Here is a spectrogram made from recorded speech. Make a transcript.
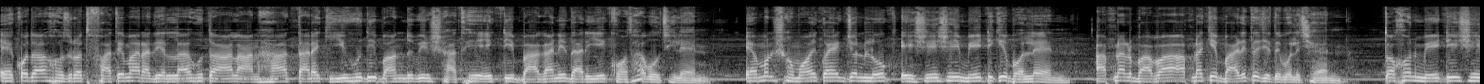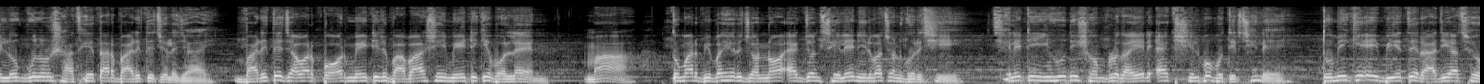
একদা হজরত ফাতেমা রাদিয়াল্লাহু তাআলা আনহা তার এক ইহুদি বান্ধবীর সাথে একটি বাগানে দাঁড়িয়ে কথা বলছিলেন। এমন সময় কয়েকজন লোক এসে সেই মেয়েটিকে বললেন, আপনার বাবা আপনাকে বাড়িতে যেতে বলেছেন। তখন মেয়েটি সেই লোকগুলোর সাথে তার বাড়িতে চলে যায়। বাড়িতে যাওয়ার পর মেয়েটির বাবা সেই মেয়েটিকে বললেন, মা, তোমার বিবাহের জন্য একজন ছেলে নির্বাচন করেছি। ছেলেটি ইহুদি সম্প্রদায়ের এক শিল্পপতির ছেলে। তুমি কি এই বিয়েতে রাজি আছো?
